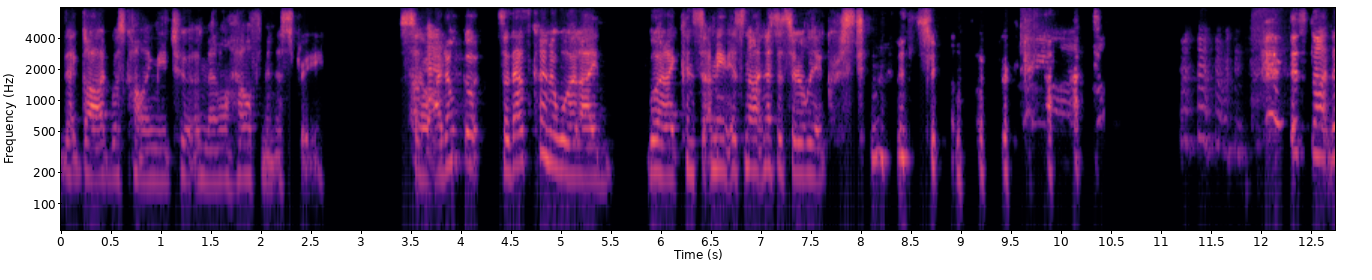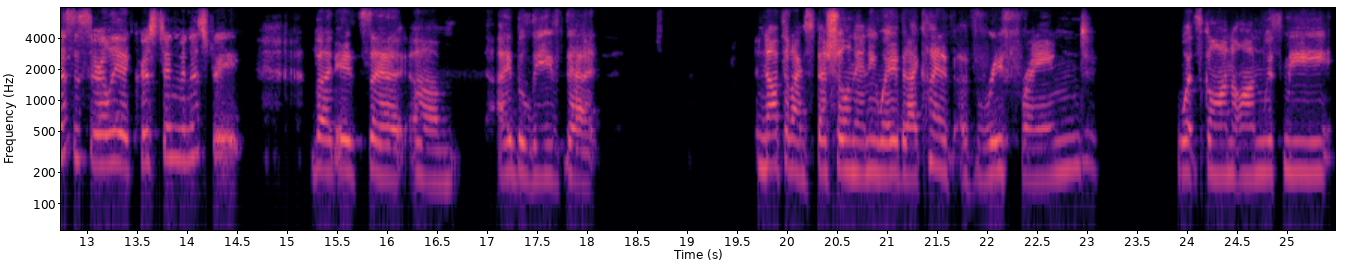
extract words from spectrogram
that god was calling me to a mental health ministry So Okay. I don't go. So that's kind of what I what I consider. I mean, it's not necessarily a Christian ministry. it's not necessarily a Christian ministry, but it's a. Um, I believe that. Not that I'm special in any way, but I kind of have reframed what's gone on with me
